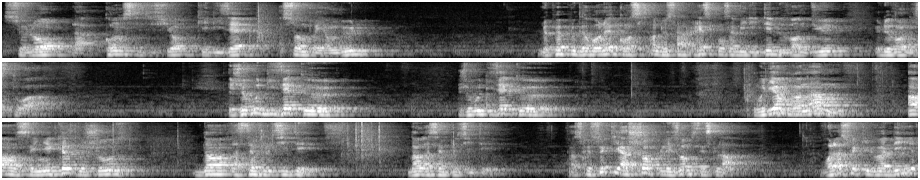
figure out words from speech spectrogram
selon la constitution qui disait à son préambule, le peuple gabonais conscient de sa responsabilité devant Dieu et devant l'histoire. Et je vous disais que, je vous disais que William Branham a enseigné quelque chose dans la simplicité. Dans la simplicité. Parce que ce qui achoppe les hommes, c'est cela. Voilà ce qu'il va dire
